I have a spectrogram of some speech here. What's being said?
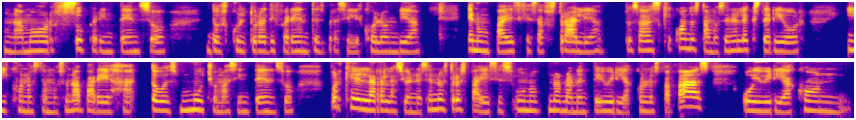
un amor súper intenso, dos culturas diferentes, Brasil y Colombia, en un país que es Australia. Tú sabes que cuando estamos en el exterior y conocemos una pareja, todo es mucho más intenso porque las relaciones en nuestros países uno normalmente viviría con los papás o viviría con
